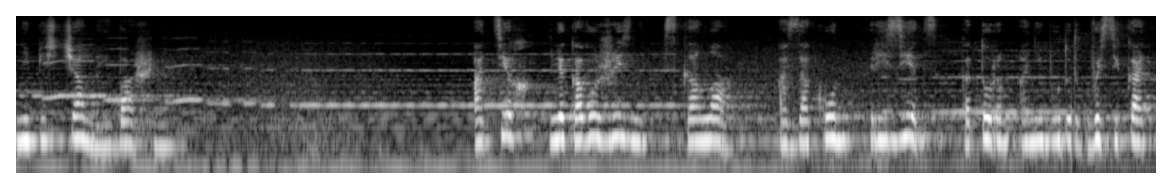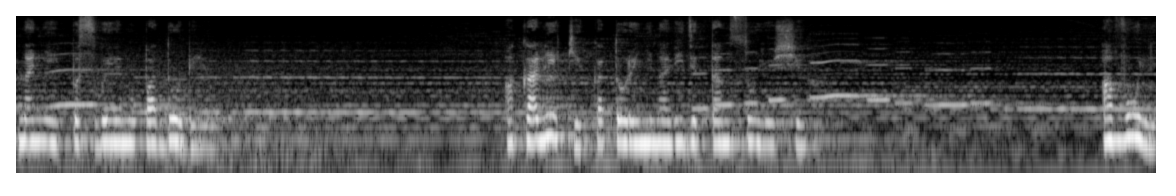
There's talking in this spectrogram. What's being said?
не песчаные башни? О тех, для кого жизнь скала, а закон резец, которым они будут высекать на ней по своему подобию. о калеке, который ненавидит танцующих, о воле,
